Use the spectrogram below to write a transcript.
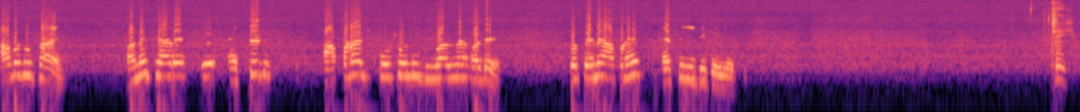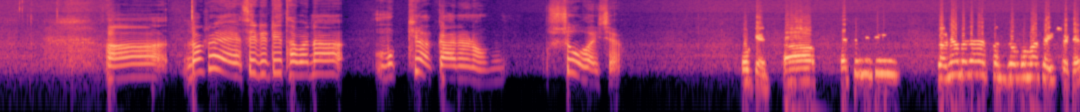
આ બધું થાય અને ત્યારે એ એસિડ આપણા જ કોષોની દિવાલને અડે તો તેને આપણે એસિડિટી કહીએ છીએ. જી. ડૉક્ટર એસિડિટી થવાના મુખ્ય કારણો શું હોય છે? ઓકે એસિડિટી ઘણા બધા સંજોગોમાં થઈ શકે.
